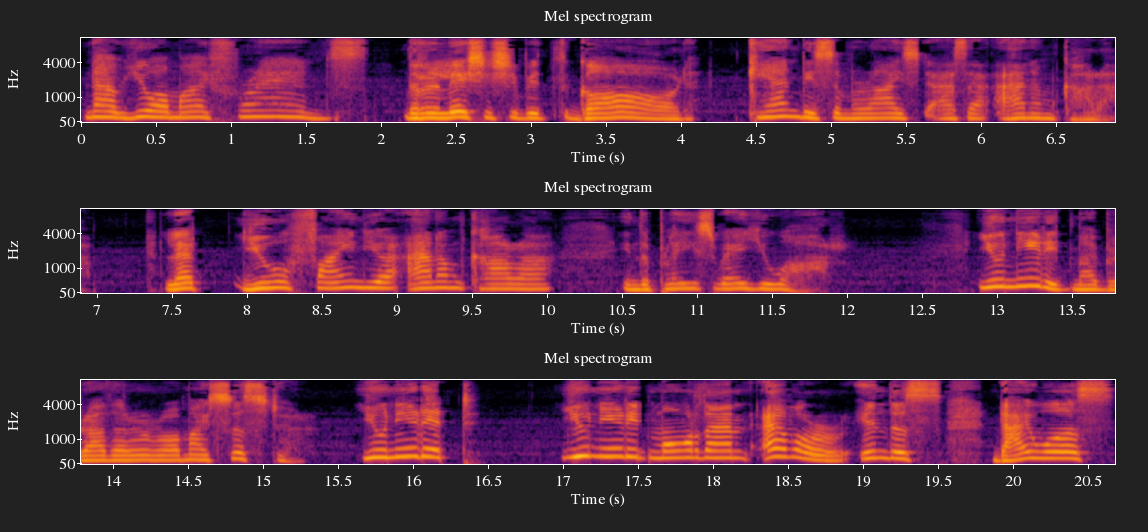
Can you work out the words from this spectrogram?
Now you are my friends. The relationship with God can be summarized as an anamkara. Let you find your anamkara in the place where you are. You need it, my brother or my sister. You need it. You need it more than ever in this diverse,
